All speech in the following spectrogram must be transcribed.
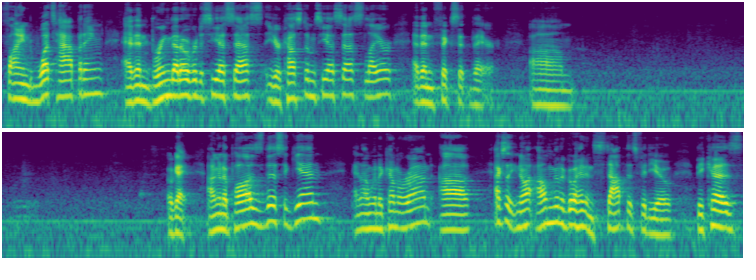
find what's happening, and then bring that over to CSS, your custom CSS layer, and then fix it there. Um, okay, I'm going to pause this again, and I'm going to come around. Uh, actually, you know what? I'm going to go ahead and stop this video because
